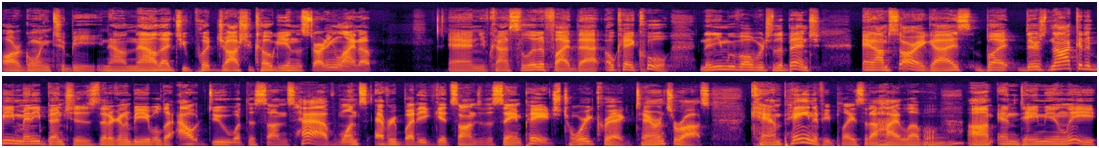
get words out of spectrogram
are going to be. Now, now that you put Josh Okogie in the starting lineup and you've kind of solidified that, okay, cool. then you move over to the bench. And I'm sorry, guys, but there's not going to be many benches that are going to be able to outdo what the Suns have once everybody gets onto the same page. Torrey Craig, Terrence Ross, Cam Payne if he plays at a high level, um, and Damion Lee.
